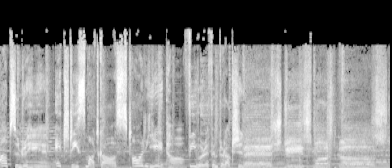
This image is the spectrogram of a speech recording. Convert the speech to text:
आप सुन रहे हैं एच डी स्मार्ट कास्ट और ये था fever F production H smart Smartcast.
